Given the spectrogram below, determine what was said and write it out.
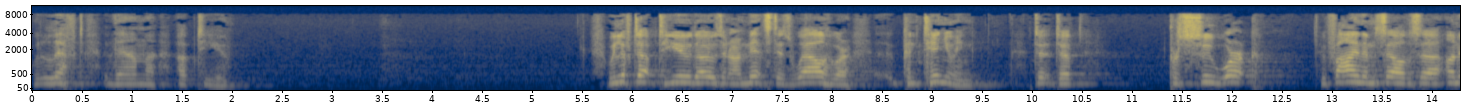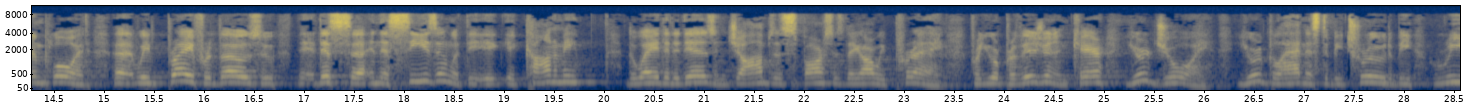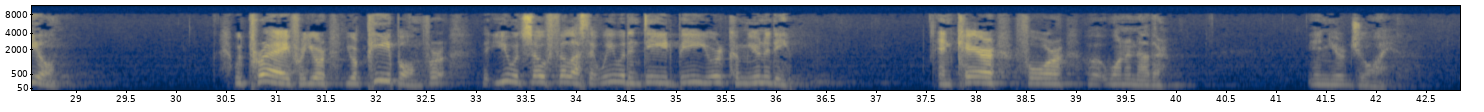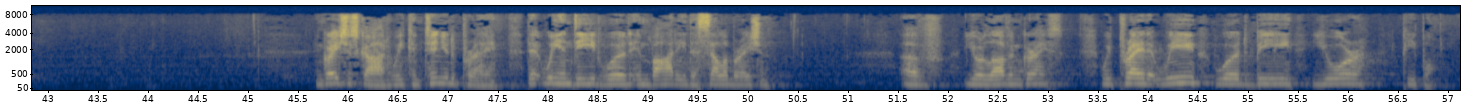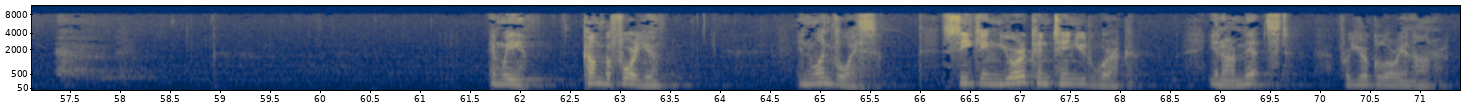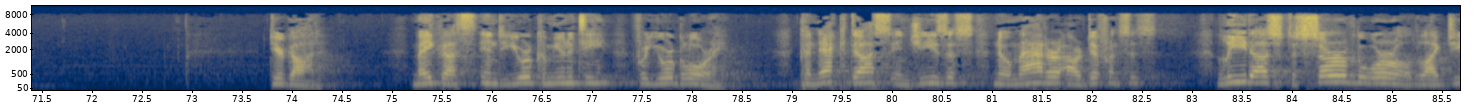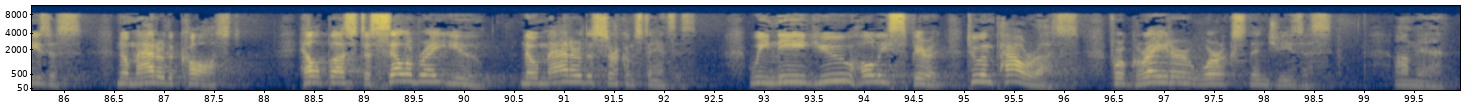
We lift them up to you. We lift up to you those in our midst as well who are continuing to, to pursue work, who find themselves uh, unemployed. Uh, we pray for those who, this, uh, in this season with the e- economy, the way that it is, and jobs as sparse as they are, we pray for your provision and care, your joy, your gladness to be true, to be real. We pray for your, your people, for that you would so fill us that we would indeed be your community and care for uh, one another in your joy. And gracious God, we continue to pray that we indeed would embody the celebration of your love and grace. We pray that we would be your people. And we come before you in one voice, seeking your continued work in our midst for your glory and honor. Dear God, make us into your community for your glory. Connect us in Jesus no matter our differences. Lead us to serve the world like Jesus no matter the cost. Help us to celebrate you no matter the circumstances. We need you, Holy Spirit, to empower us for greater works than Jesus. Amen.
